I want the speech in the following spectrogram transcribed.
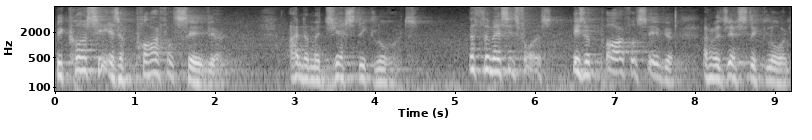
Because he is a powerful Saviour and a majestic Lord. That's the message for us. He's a powerful Saviour and a majestic Lord.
